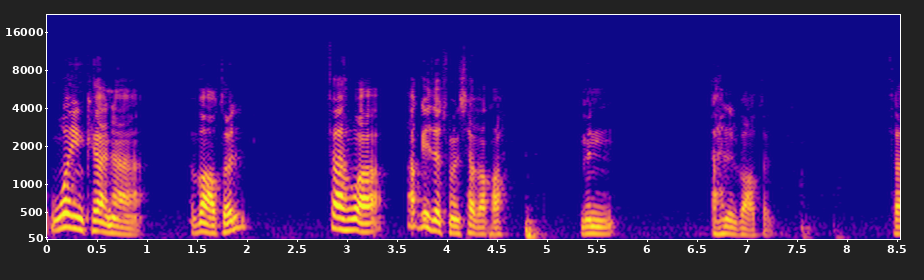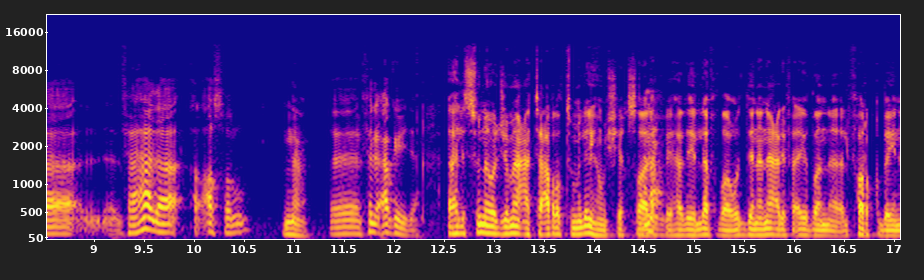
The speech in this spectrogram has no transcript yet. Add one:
وإن كان باطل فهو عقيدة من سبقه من أهل الباطل. فهذا الأصل نعم آه، في العقيدة أهل السنة والجماعة تعرضتم إليهم شيخ صالح نعم. في هذه اللفظة ودنا نعرف أيضا الفرق بين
